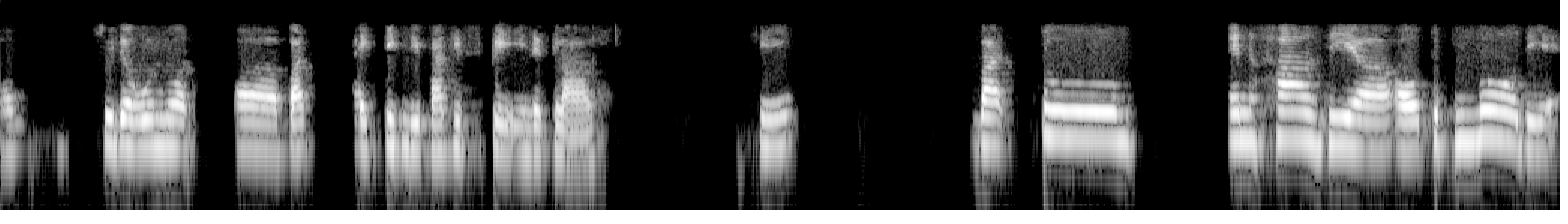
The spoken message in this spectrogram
uh, student who not uh, but actively participate in the class. Okay but to enhance the uh, or to promote the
